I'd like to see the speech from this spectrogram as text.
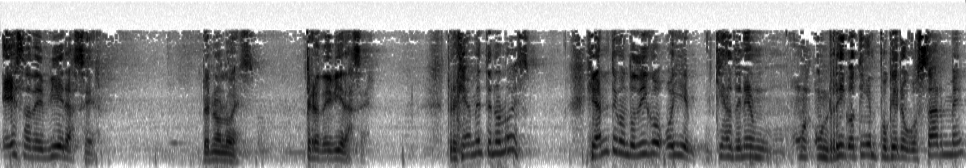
esa debiera ser, pero no lo es. Pero debiera ser. Pero generalmente no lo es. Generalmente cuando digo, oye, quiero tener un, un rico tiempo, quiero gozarme,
